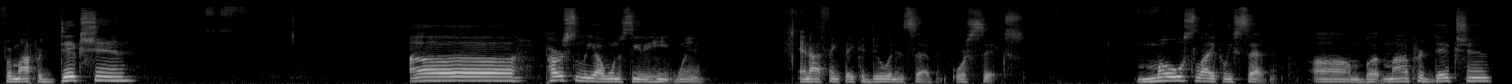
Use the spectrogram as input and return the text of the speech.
For my prediction, uh, personally, I want to see the Heat win, and I think they could do it in seven or six. Most likely seven. Um, but my prediction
